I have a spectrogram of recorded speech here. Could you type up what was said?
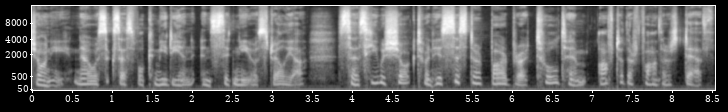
Johnny, now a successful comedian in Sydney, Australia, says he was shocked when his sister Barbara told him after their father's death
